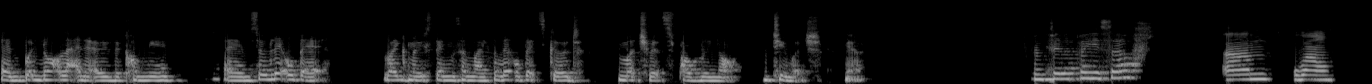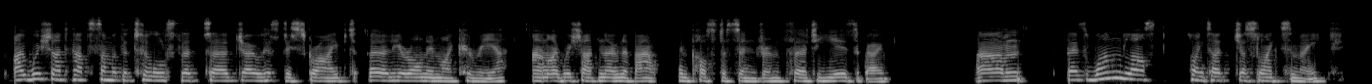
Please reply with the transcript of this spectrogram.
um, but not letting it overcome you. Um, so a little bit, like most things in life, a little bit's good. Much of it's probably not too much. Yeah. And Philippa, yourself? Um, well, I wish I'd had some of the tools that uh, Jo has described earlier on in my career, and I wish I'd known about imposter syndrome 30 years ago. Um, there's one last point I'd just like to make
